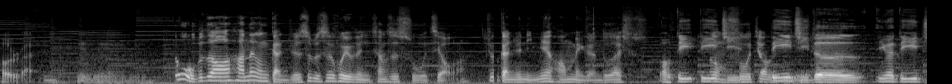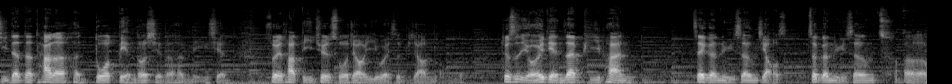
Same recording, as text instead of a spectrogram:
，Alright，嗯嗯。因为我不知道他那种感觉是不是会有点像是说教啊？就感觉里面好像每个人都在哦。第第一集说教，第一集的，因为第一集的的他的很多点都写得很明显，所以他的确说教意味是比较浓的，就是有一点在批判。这个女生角，这个女生呃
